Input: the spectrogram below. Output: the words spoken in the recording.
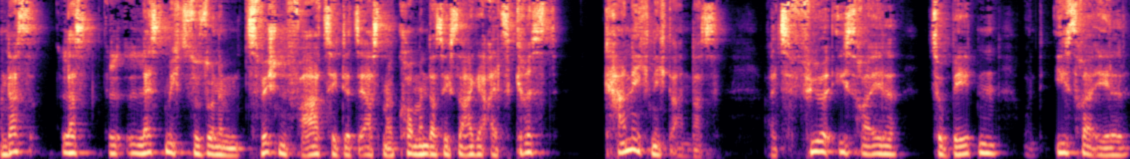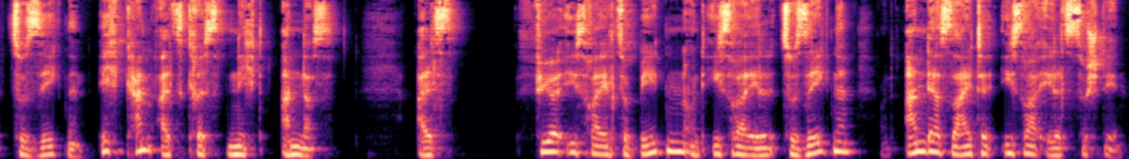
Und das lässt mich zu so einem Zwischenfazit jetzt erstmal kommen, dass ich sage, als Christ kann ich nicht anders, als für Israel zu beten und Israel zu segnen. Ich kann als Christ nicht anders, als für Israel zu beten und Israel zu segnen und an der Seite Israels zu stehen.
